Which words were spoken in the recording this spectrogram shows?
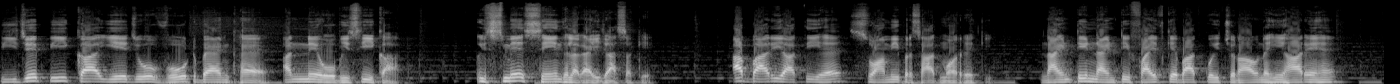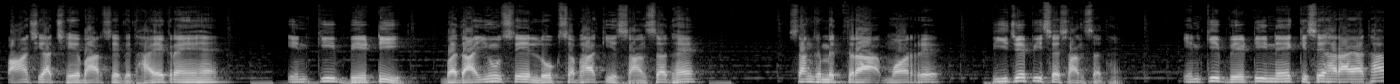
बीजेपी का ये जो वोट बैंक है, अन्य ओबीसी का, इसमें सेंध लगाई जा सके। अब बारी आती है स्वामी प्रसाद मौर्य की। 1995 के बाद कोई चुनाव नहीं हारे हैं, पाँच या छः बार से विधायक रहे हैं। इनकी बेटी बदायूं से लोकसभा की सांसद हैं संघमित्रा मौर्य बीजेपी से सांसद हैं। इनकी बेटी ने किसे हराया था?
